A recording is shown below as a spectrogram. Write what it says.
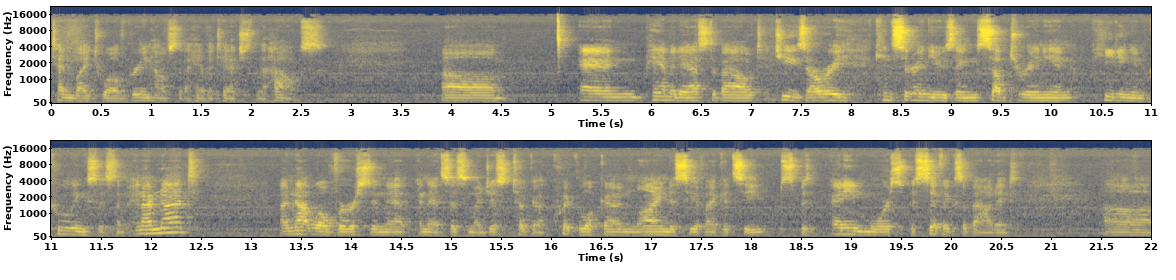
10 by 12 greenhouse that I have attached to the house. Um, and Pam had asked about, geez, are we considering using subterranean heating and cooling system? And I'm not, I'm not well versed in that in that system. I just took a quick look online to see if I could see any more specifics about it. Uh,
